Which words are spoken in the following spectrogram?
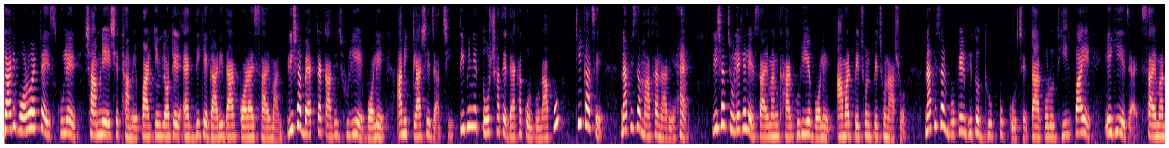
গাড়ি বড় একটা স্কুলের সামনে এসে থামে। পার্কিং লটের একদিকে গাড়ি দাঁড় করায় সাইমান। রিসা ব্যাগটা কাঁধে ঝুলিয়ে বলে, আমি ক্লাসে যাচ্ছি। টিফিনে তোর সাথে দেখা করব না আপু? ঠিক আছে? নাফিসা মাথা নাড়ে হ্যাঁ। রিশা চলে গেলে সাইমান ঘাড় ঘুরিয়ে বলে, আমার পেছন পেছন আসো। নাফিসার বুকের ভিতর ধুকপুক করছে, তারপরও ধীর পায়ে এগিয়ে যায়। সাইমান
